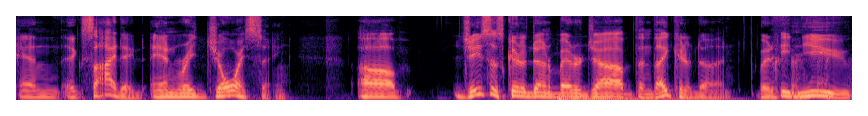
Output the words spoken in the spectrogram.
and excited and rejoicing. Uh, Jesus could have done a better job than they could have done, but he knew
